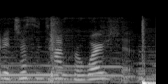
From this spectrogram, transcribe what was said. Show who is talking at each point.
Speaker 1: made it just in time for worship.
